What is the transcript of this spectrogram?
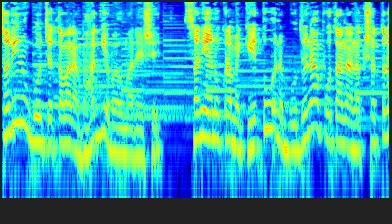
શનિનું ગોચર તમારા ભાગ્ય ભાવમાં રહેશે. શનિ અનુક્રમે કેતુ અને બુધના પોતાના નક્ષત્ર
